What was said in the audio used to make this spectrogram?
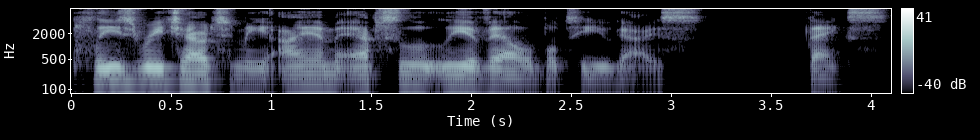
please reach out to me. I am absolutely available to you guys. Thanks.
